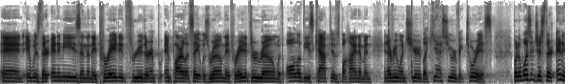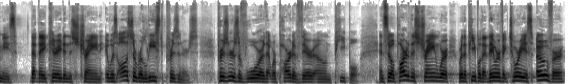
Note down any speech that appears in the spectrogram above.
And it was their enemies, and then they paraded through their empire. Let's say it was Rome. They paraded through Rome with all of these captives behind them, and, and everyone cheered, like, Yes, you were victorious. But it wasn't just their enemies that they carried in this train, it was also released prisoners, prisoners of war that were part of their own people. And so a part of this train were, were the people that they were victorious over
